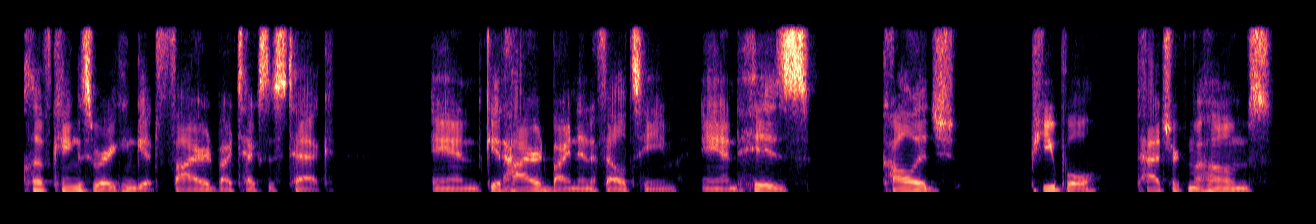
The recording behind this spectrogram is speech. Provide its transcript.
Cliff Kingsbury can get fired by Texas Tech and get hired by an NFL team, and his college pupil Patrick Mahomes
